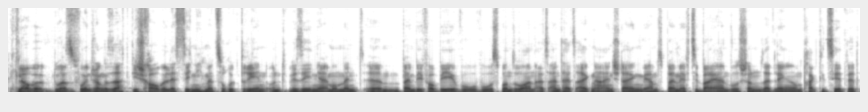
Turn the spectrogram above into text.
Ich glaube, du hast es vorhin schon gesagt, die Schraube lässt sich nicht mehr zurückdrehen und wir sehen ja im Moment ähm, beim BVB, wo, wo Sponsoren als Anteilseigner einsteigen. Wir haben es beim FC Bayern, wo es schon seit längerem praktiziert wird.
